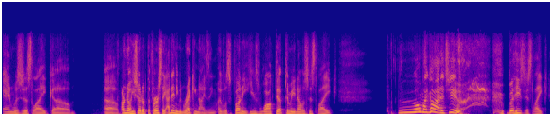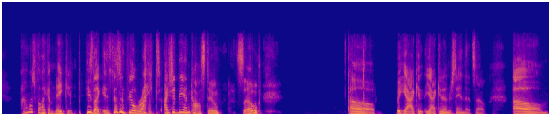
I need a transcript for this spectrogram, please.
and was just like um uh or no he showed up the first day. I didn't even recognize him. It was funny. He walked up to me and i was just like oh my god it's you. But he's just like i almost feel like i'm naked he's like it doesn't feel right i should be in costume so um but yeah i can yeah i can understand that so um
